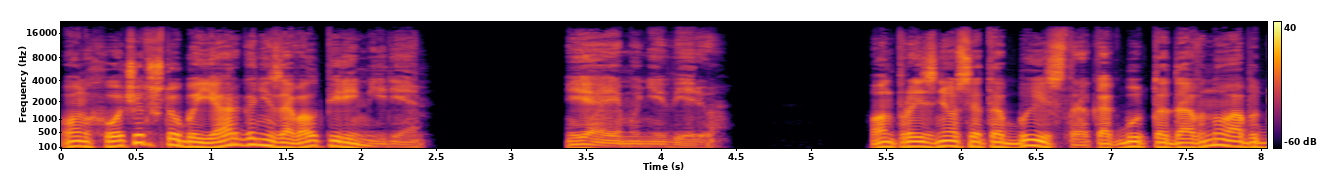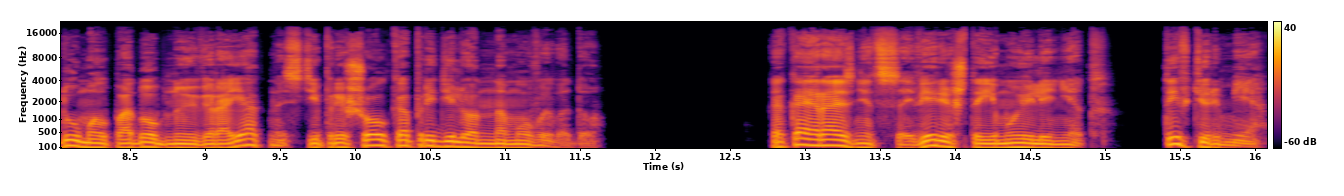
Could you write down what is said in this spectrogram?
Он хочет, чтобы я организовал перемирие. Я ему не верю. Он произнес это быстро, как будто давно обдумал подобную вероятность и пришел к определенному выводу. Какая разница, веришь ты ему или нет? Ты в тюрьме.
